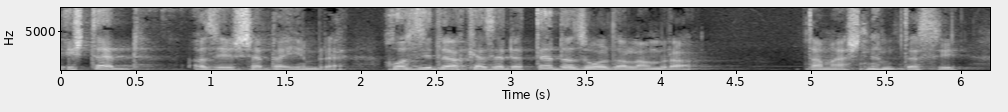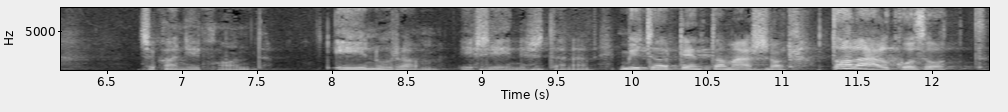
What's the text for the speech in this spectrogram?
és tedd az én sebeimre. Hozd ide a kezedet, tedd az oldalamra. Tamás nem teszi, csak annyit mond. Én Uram és én Istenem. Mi történt Tamással? Találkozott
